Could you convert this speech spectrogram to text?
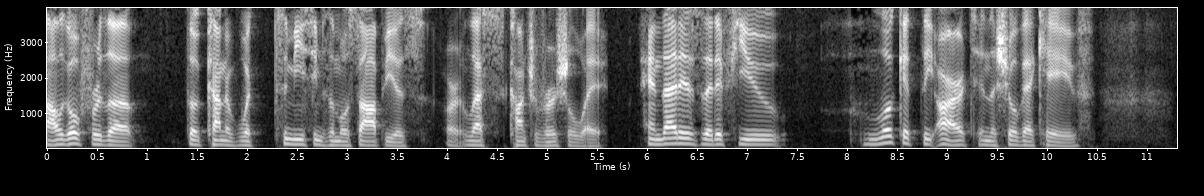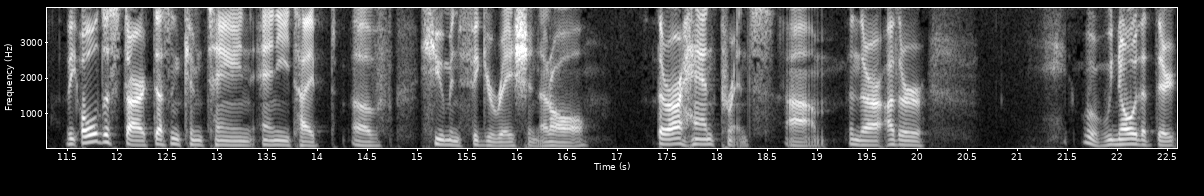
I'll go for the the kind of what to me seems the most obvious or less controversial way. And that is that if you look at the art in the Chauvet Cave, the oldest art doesn't contain any type of human figuration at all. There are handprints, um, and there are other. Well, we know that there,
